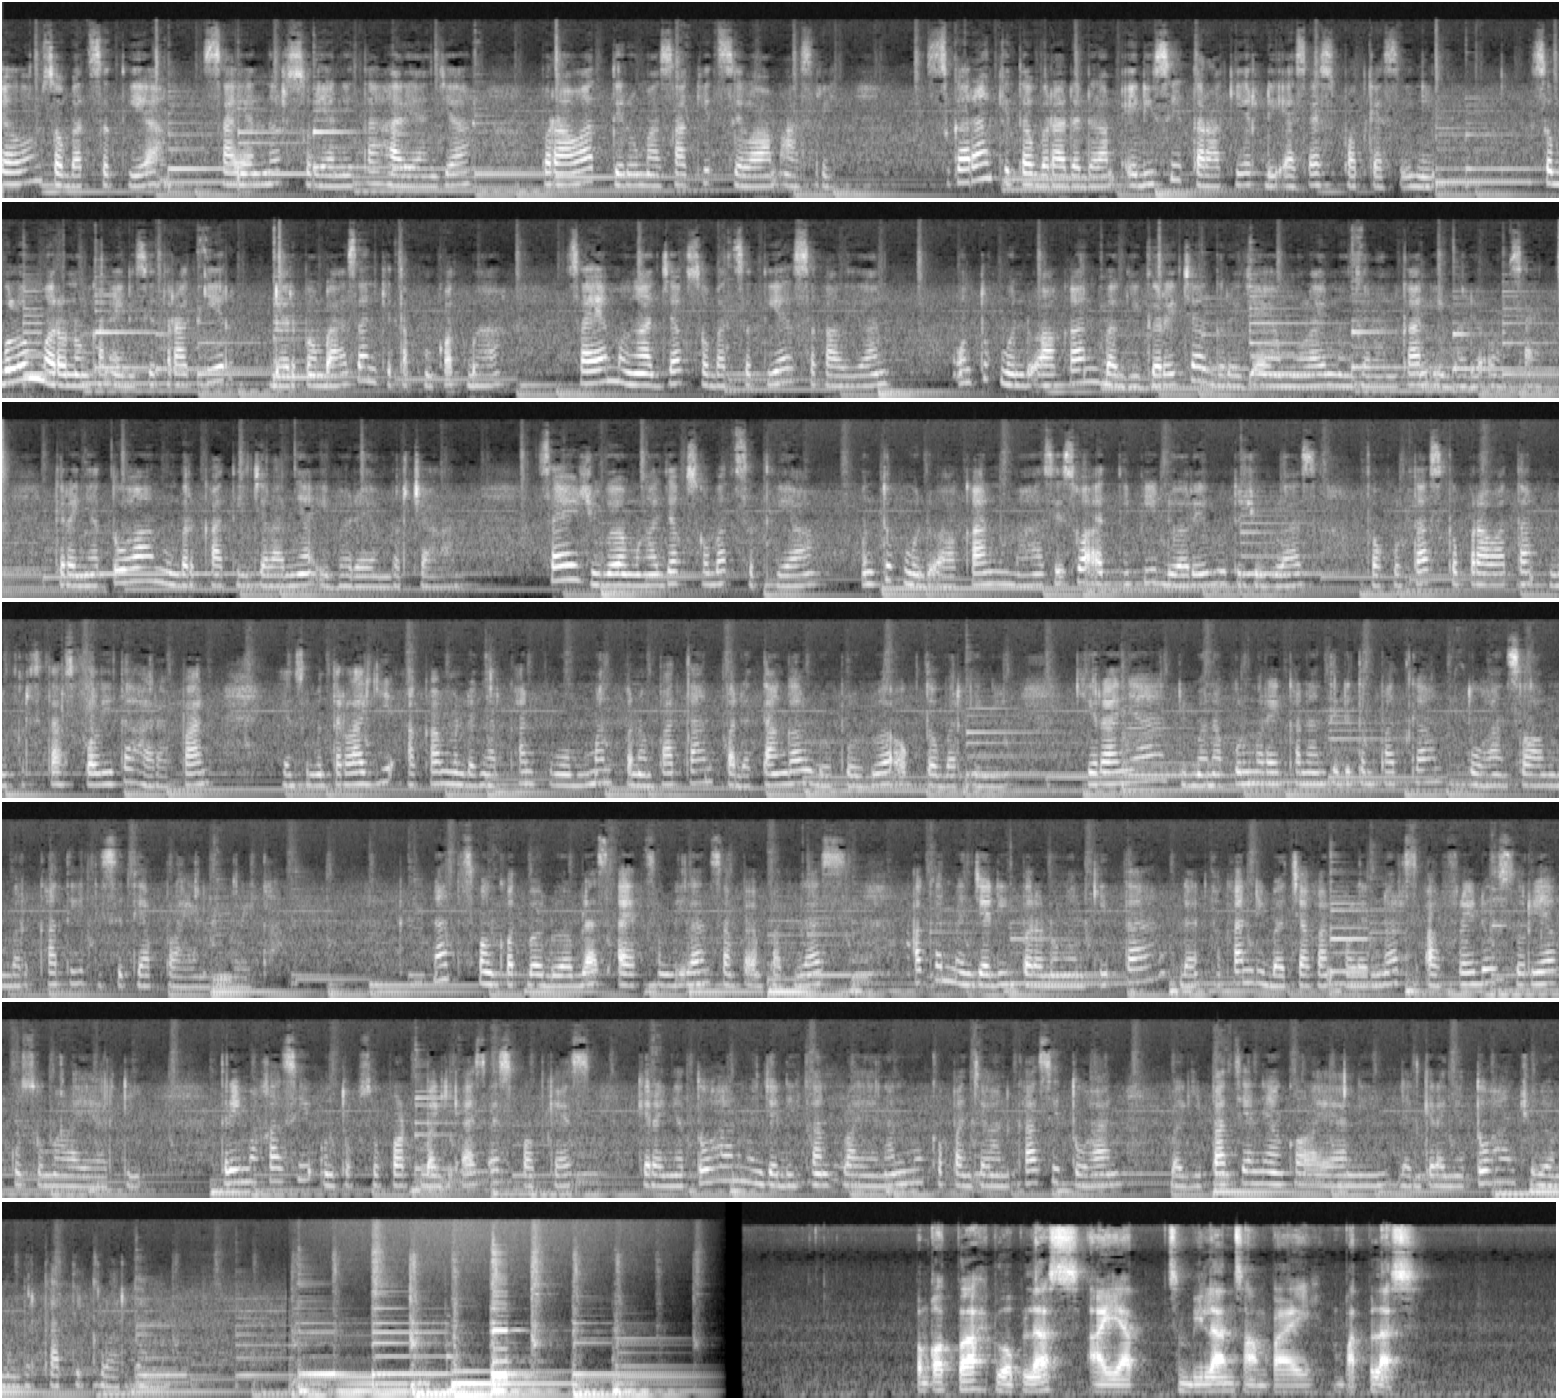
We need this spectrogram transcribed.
Shalom Sobat Setia, saya Nur Suryanita Haryanja, perawat di Rumah Sakit Siloam Asri. Sekarang kita berada dalam edisi terakhir di SS Podcast ini. Sebelum merenungkan edisi terakhir dari pembahasan kitab pengkhotbah, saya mengajak Sobat Setia sekalian untuk mendoakan bagi gereja-gereja yang mulai menjalankan ibadah onsite. Kiranya Tuhan memberkati jalannya ibadah yang berjalan. Saya juga mengajak Sobat Setia untuk mendoakan mahasiswa ATP 2017 Fakultas Keperawatan Universitas Polita Harapan yang sebentar lagi akan mendengarkan pengumuman penempatan pada tanggal 22 Oktober ini. Kiranya di mana pun mereka nanti ditempatkan, Tuhan selalu memberkati di setiap pelayanan mereka. Nats Pengkhotbah 12 ayat 9 sampai 14 akan menjadi perenungan kita dan akan dibacakan oleh Nurse Alfredo Surya Kusuma Layardi. Terima kasih untuk support bagi SS Podcast. Kiranya Tuhan menjadikan pelayananmu kepanjangan kasih Tuhan bagi pasien yang kau layani dan kiranya Tuhan juga memberkati keluargamu. Pengkhotbah 12 ayat 9 sampai 14.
